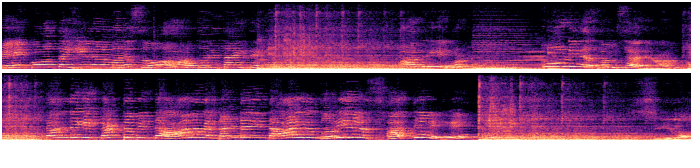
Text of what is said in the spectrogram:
ಬೇಕು ಅಂತ ಈ ನನ್ನ ಮನಸ್ಸು ಆತುರಿತಾ ಇದೆ. ಆದ್ರೆ ಏನ್ ಮಾಡುದು? ಕೂಡಿದ ಸಂಸಾರ, ತಂದೆಗೆ ಕಟ್ಟು ಬಿದ್ದ ಆ ನನ್ನ ಗಂಡನಿಂದ ಆಯು ದೊರೆಯಲು ಸಾಧ್ಯವೇ? ಶೀಲಾ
